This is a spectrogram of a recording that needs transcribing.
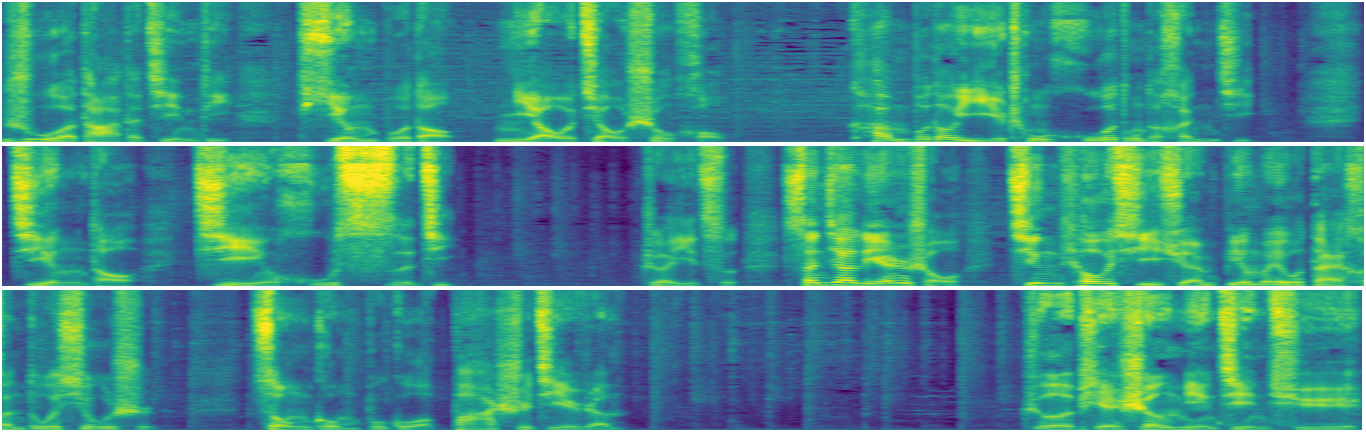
偌大的禁地，听不到鸟叫兽吼，看不到蚁虫活动的痕迹。静到近乎死寂。这一次，三家联手，精挑细选，并没有带很多修士，总共不过八十几人。这片生命禁区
